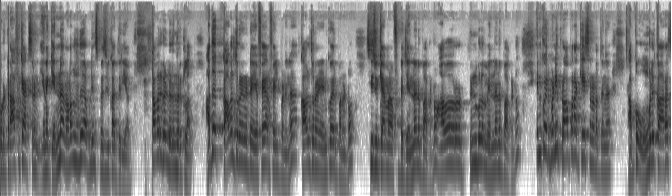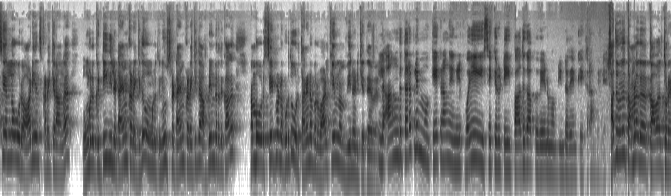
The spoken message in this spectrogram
ஒரு டிராஃபிக் ஆக்சிடென்ட் எனக்கு என்ன நடந்தது அப்படின்னு ஸ்பெசிஃபிக்காக தெரியாது. தவறுகள் இருந்திருக்கலாம். அதை காவல்துறையினர்கிட்ட எஃப்ஐஆர் ஃபைல் பண்ணுங்க. காவல்துறை என்கொயரி பண்ணட்டும். சிசிடிவி கேமரா ஃபுட்டேஜ் என்னன்னு பார்க்கட்டும். அவர் பின்புலம் என்னன்னு பார்க்கட்டும். என்கொயரி பண்ணி ப்ராப்பராக கேஸ் நடத்துங்க. அப்போ உங்களுக்கு அரசியல்ல ஒரு ஆடியன்ஸ் கிடைக்கிறாங்க. உங்களுக்கு டிவியில் டைம் கிடைக்குது. உங்களுக்கு நியூஸ்ல டைம் கிடைக்குது அப்படின்றதுக்காக நம்ம ஒரு ஸ்டேட்மெண்ட் கொடுத்து ஒரு தனிநபர் வாழ்க்கையும் நம்ம வீணடிக்க தேவை இல்ல அந்த தரப்புலயும் கேக்குறாங்க எங்களுக்கு ஒய் செக்யூரிட்டி பாதுகாப்பு வேணும் அப்படின்றதையும் கேக்குறாங்க இல்லையா? அது வந்து தமிழக காவல்துறை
